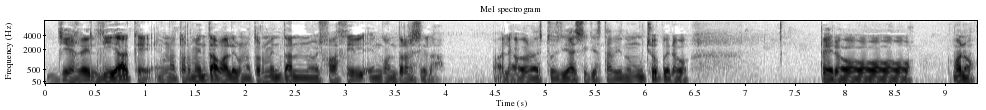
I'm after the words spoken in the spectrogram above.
llegue el día que en una tormenta, ¿vale? Una tormenta no es fácil encontrársela, ¿vale? Ahora estos días sí que está viendo mucho, pero, pero, bueno,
